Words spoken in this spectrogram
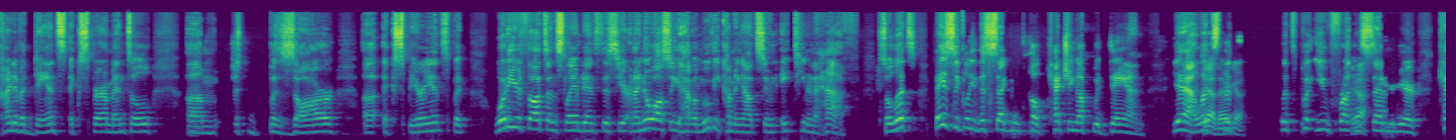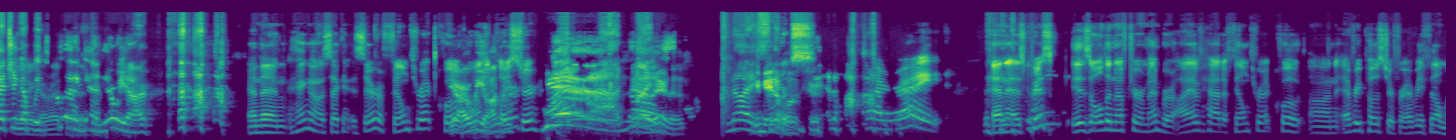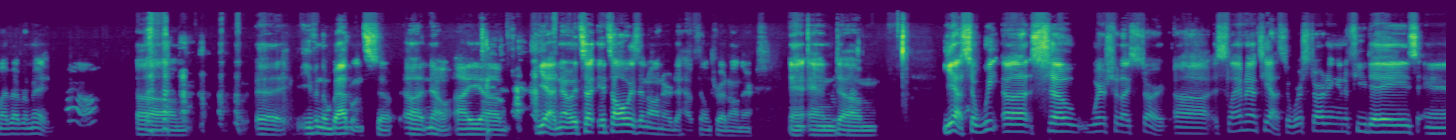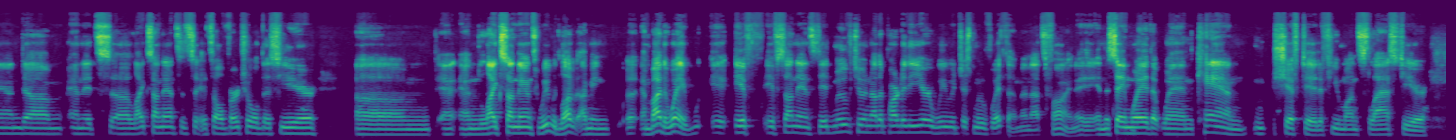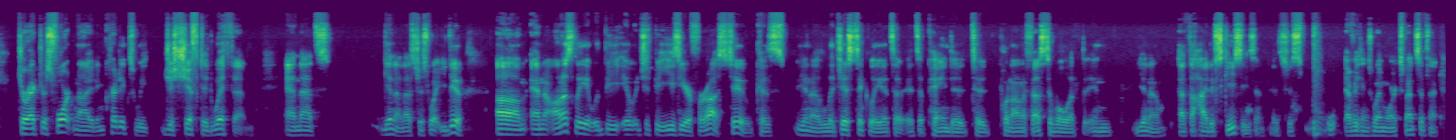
kind of a dance experimental um, just bizarre uh, experience. But what are your thoughts on Slam Dance this year? And I know also you have a movie coming out soon, 18 and a half. So let's basically this segment's called Catching Up with Dan. Yeah, let's, yeah, there let's, you go. let's put you front yeah. and center here. Catching there up with right that there, again. There. there we are. and then hang on a second. Is there a film threat quote? Yeah, are we on, on poster? There? Yeah, nice. Yeah, there it is. Nice. You made a poster. All right and as Chris is old enough to remember, I have had a film threat quote on every poster for every film I've ever made. Um, uh, even the bad ones. So uh, no, I um, yeah, no, it's a, it's always an honor to have film threat on there, and, and um, yeah. So we uh, so where should I start? Uh, Slamdance, yeah. So we're starting in a few days, and um, and it's uh, like Sundance. It's it's all virtual this year um, and, and, like Sundance, we would love. It. I mean, uh, and by the way, if if Sundance did move to another part of the year, we would just move with them, and that's fine. In the same way that when Cannes shifted a few months last year, Directors Fortnight and Critics Week just shifted with them, and that's you know that's just what you do. Um, and honestly, it would be it would just be easier for us too, because you know logistically, it's a it's a pain to to put on a festival at the, in you know at the height of ski season. It's just everything's way more expensive then.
